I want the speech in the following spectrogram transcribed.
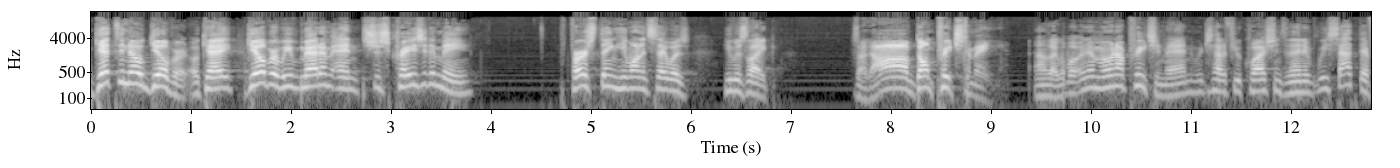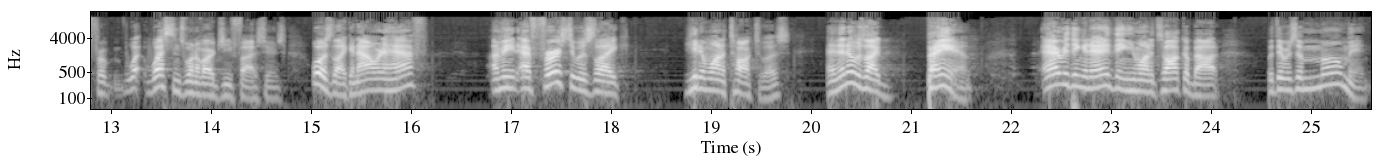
Get to know Gilbert, okay? Gilbert, we've met him, and it's just crazy to me. First thing he wanted to say was, he was like, he's like, oh, don't preach to me. And I was like, well, we're not preaching, man. We just had a few questions, and then we sat there for, Weston's one of our G5 students. What was it, like an hour and a half? I mean, at first it was like, he didn't want to talk to us. And then it was like, bam everything and anything he wanted to talk about. But there was a moment,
